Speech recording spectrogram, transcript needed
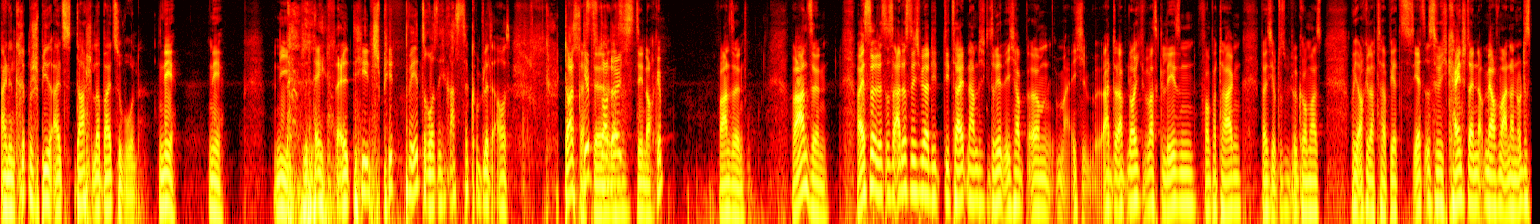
einem Krippenspiel als Darsteller beizuwohnen? Nee. Nee. Nie. Leifeldin spielt Petrus. Ich raste komplett aus. Das, dass, gibt's der, doch dass nicht. es den noch gibt. Wahnsinn. Wahnsinn. Weißt du, das ist alles nicht mehr, die, die Zeiten haben sich gedreht. Ich habe ähm, ich hatte, hab neulich was gelesen vor ein paar Tagen, weiß nicht, ob du es mitbekommen hast, wo ich auch gedacht habe, jetzt, jetzt ist wirklich kein Stein mehr auf dem anderen. Und das,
